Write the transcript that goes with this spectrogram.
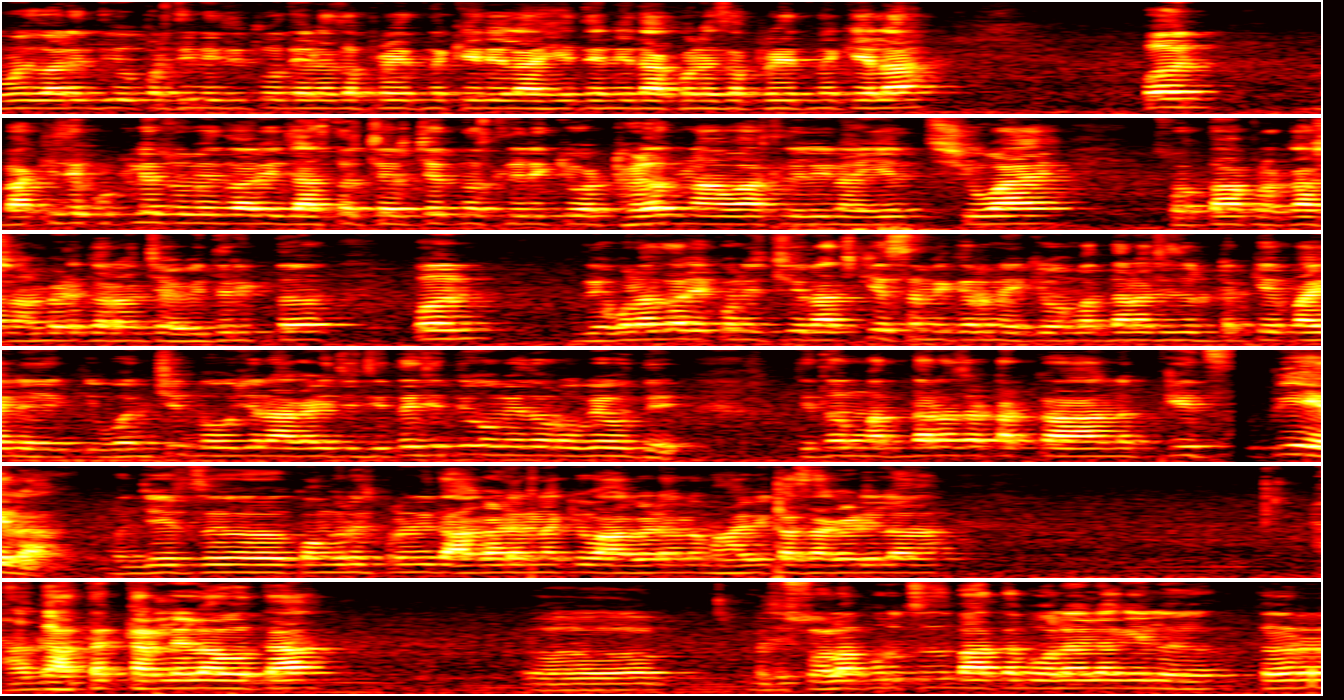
उमेदवारी देऊ प्रतिनिधित्व देण्याचा प्रयत्न केलेला आहे हे त्यांनी दाखवण्याचा प्रयत्न केला. पण बाकीचे कुठलेच उमेदवारी जास्त चर्चेत नसलेली किंवा ठळक नावं असलेली नाही आहेत शिवाय स्वतः प्रकाश आंबेडकरांच्या व्यतिरिक्त. पण दोन हजार एकोणीसची राजकीय समीकरणे किंवा मतदानाचे जर टक्के पाहिले की वंचित बहुजन आघाडीचे जिथे जिथे उमेदवार उभे होते तिथं मतदानाचा टक्का नक्कीच पीएला म्हणजेच काँग्रेस प्रणित आघाड्यांना किंवा आघाड्यांना महाविकास आघाडीला हा घातक ठरलेला होता. अं, म्हणजे सोलापूरच आता बोलायला गेलं तर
